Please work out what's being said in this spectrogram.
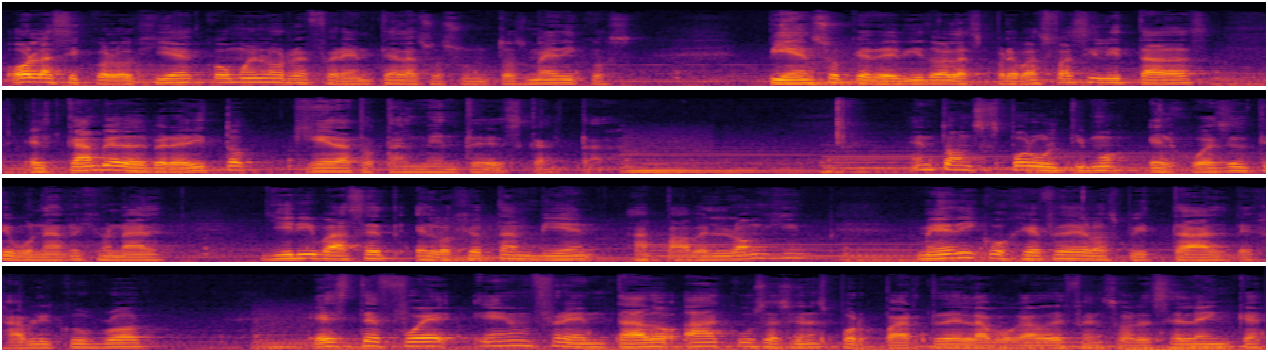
o la psicología como en lo referente a los asuntos médicos. Pienso que debido a las pruebas facilitadas, el cambio del veredicto queda totalmente descartado. Entonces, por último, el juez del Tribunal Regional, Giri Bassett, elogió también a Pavel Longin, médico jefe del hospital de Havlicuk Road. Este fue enfrentado a acusaciones por parte del abogado defensor de Selenka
